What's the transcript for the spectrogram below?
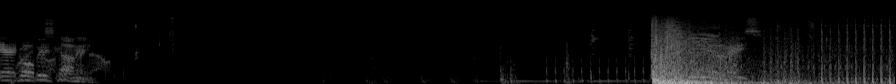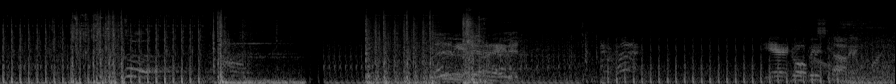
airdrop is coming. Eliminated. You're hurt. The airdrop is coming.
